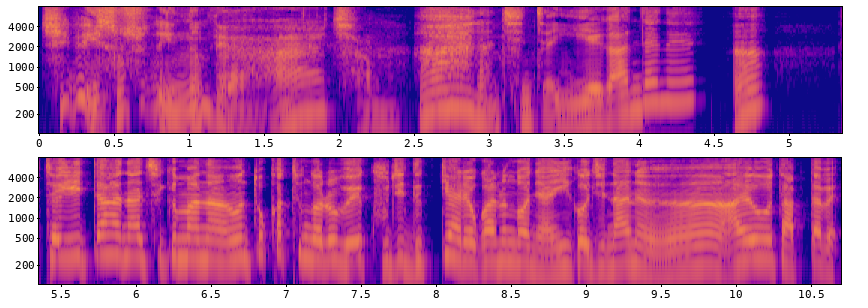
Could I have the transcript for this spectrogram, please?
집에 있을 수도 있는데, 아 참. 아, 난 진짜 이해가 안 되네. 어? 저기 이따 하나 지금 하나 응, 똑같은 거를 왜 굳이 늦게 하려고 하는 거냐 이거지 나는. 아유 답답해.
